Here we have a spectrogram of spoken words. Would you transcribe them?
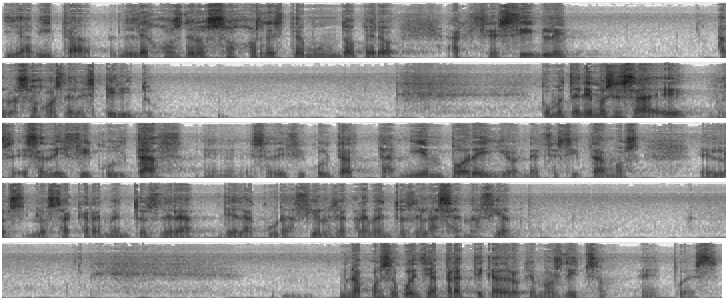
y habita lejos de los ojos de este mundo, pero accesible a los ojos del Espíritu como tenemos esa, eh, pues esa dificultad, eh, esa dificultad, también por ello necesitamos eh, los, sacramentos de la, de la, curación, los sacramentos de la sanación. Una consecuencia práctica de lo que hemos dicho, pues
